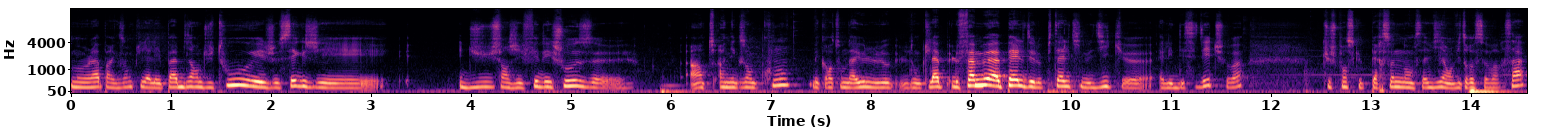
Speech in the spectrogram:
moment-là, par exemple, il allait pas bien du tout et je sais que j'ai dû. Enfin, j'ai fait des choses. euh, un, exemple con, mais quand on a eu le, donc le fameux appel de l'hôpital qui nous dit qu'elle est décédée, tu vois, que je pense que personne dans sa vie a envie de recevoir ça,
